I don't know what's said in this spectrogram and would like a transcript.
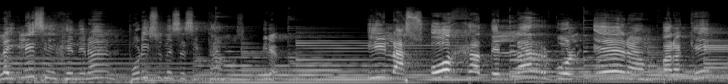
La iglesia en general, por eso necesitamos, mira, y las hojas del árbol eran para qué?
